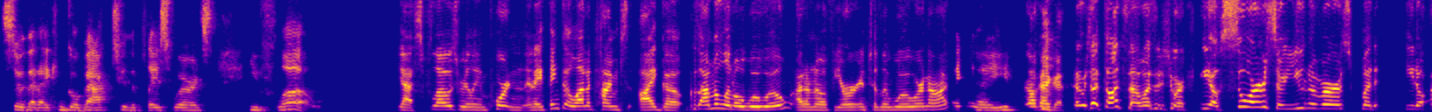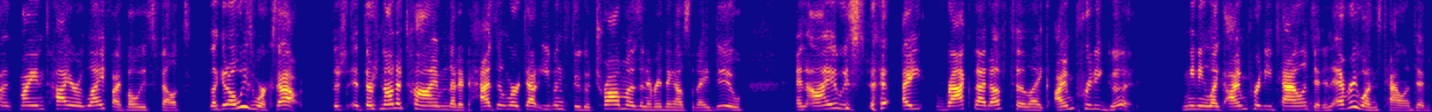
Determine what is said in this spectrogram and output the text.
so that i can go back to the place where it's you flow Yes, flow is really important. And I think a lot of times I go, because I'm a little woo woo. I don't know if you're into the woo or not. Really? Okay, good. I thought so. I wasn't sure. You know, source or universe, but, you know, my entire life, I've always felt like it always works out. There's, there's not a time that it hasn't worked out, even through the traumas and everything else that I do. And I always, I rack that up to like, I'm pretty good, meaning like I'm pretty talented and everyone's talented,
